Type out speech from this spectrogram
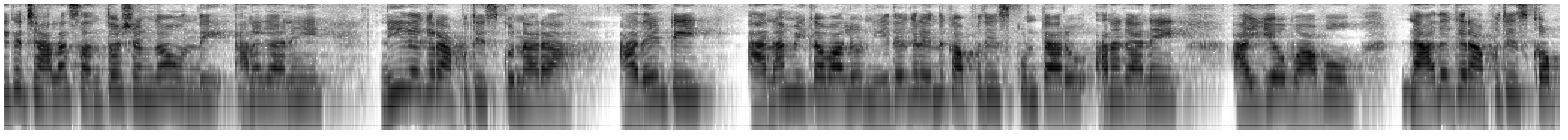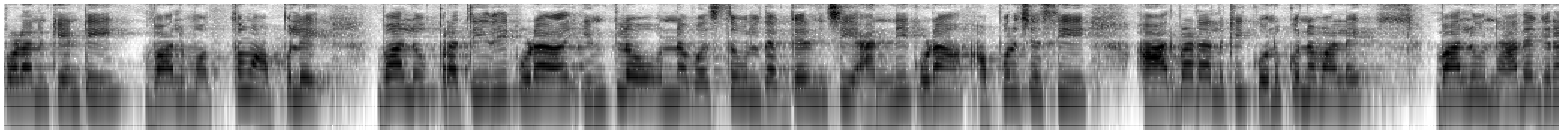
ఇక చాలా సంతోషంగా ఉంది. అనగానే నీ దగ్గర అప్పు తీసుకున్నారా? అదేంటి? అనామిక వాళ్ళు నీ దగ్గర ఎందుకు అప్పు తీసుకుంటారు? అనగానే అయ్యో బాబు నా దగ్గర అప్పు తీసుకోపోవడానికి ఏంటి వాళ్ళు మొత్తం అప్పులే. వాళ్ళు ప్రతిదీ కూడా ఇంట్లో ఉన్న వస్తువుల దగ్గర నుంచి అన్నీ కూడా అప్పులు చేసి ఆర్భాటాలకి కొనుక్కున్న వాళ్ళే. వాళ్ళు నా దగ్గర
